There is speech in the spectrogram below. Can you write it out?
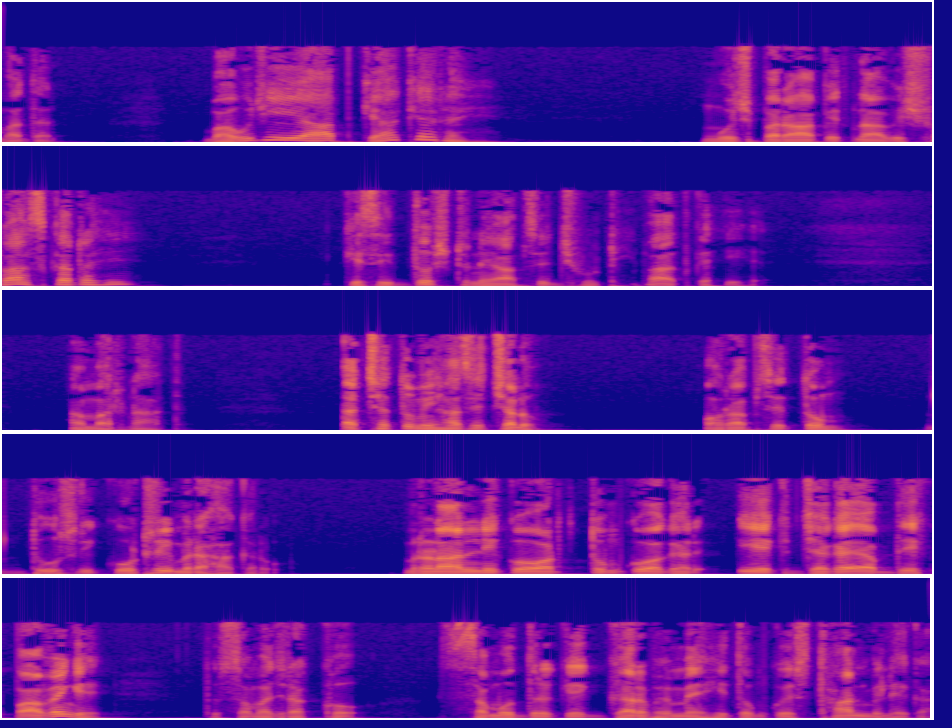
मदन, बाबूजी, ये आप क्या कह रहे हैं? मुझ पर आप इतना विश्वास कर रहे हैं? किसी दुष्ट ने आपसे झूठी बात कही है? अमरनाथ अच्छा तुम यहाँ से चलो, और अब से तुम दूसरी कोठरी में रहा करो। मृणालिनी को और तुमको अगर एक जगह अब देख पावेंगे तो समझ रखो, समुद्र के गर्भ में ही तुमको स्थान मिलेगा।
